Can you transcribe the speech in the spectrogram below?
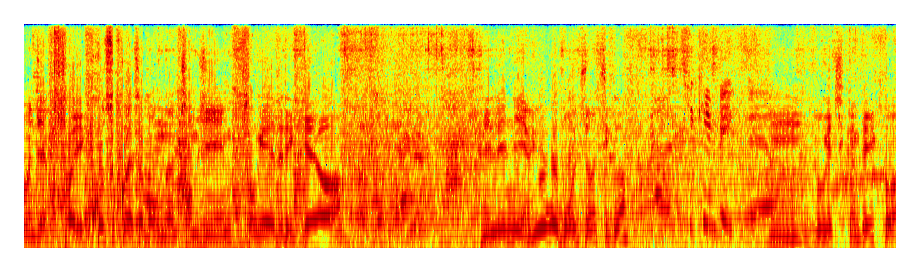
여러분 이제 저희 코스코에서 먹는 점심 소개해 드릴게요 릴리님 요거 뭐죠 지금? 아, 치킨 베이크예요. 음 요게 치킨 베이크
